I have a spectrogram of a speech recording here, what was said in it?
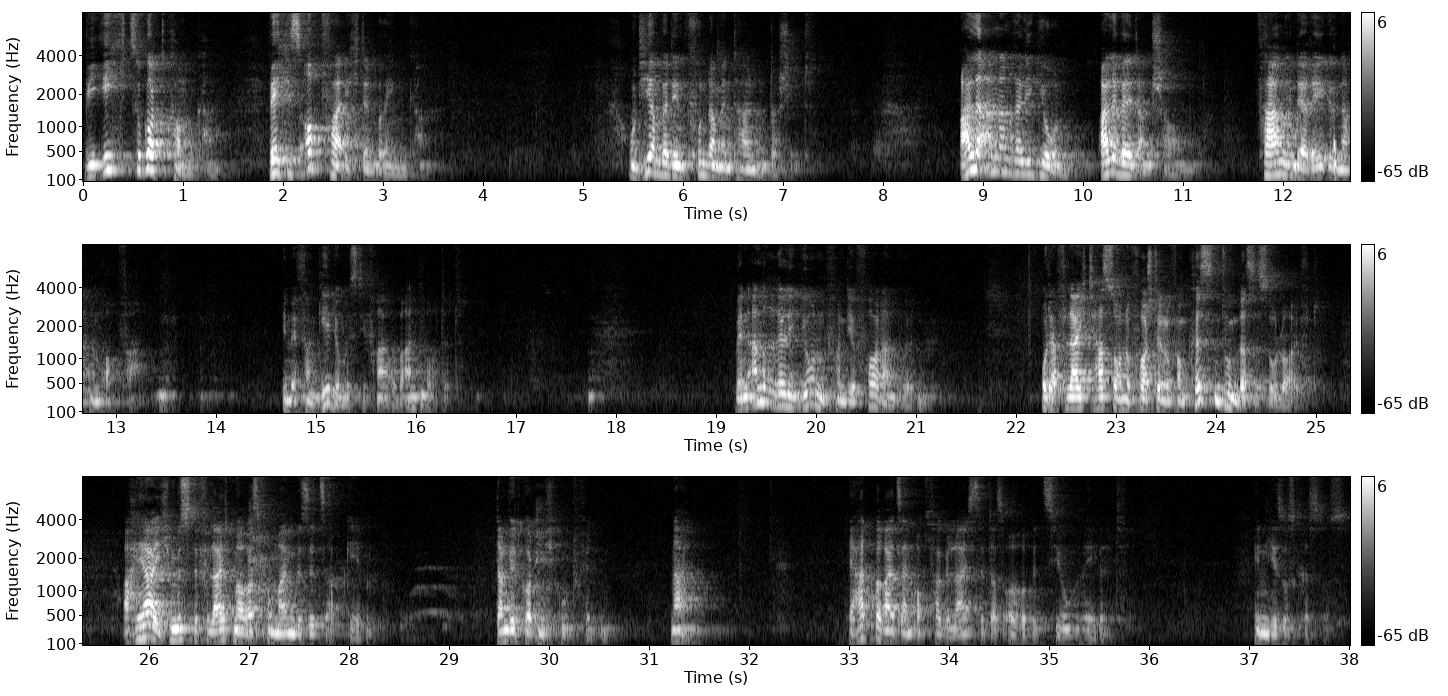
Wie ich zu Gott kommen kann. Welches Opfer ich denn bringen kann. Und hier haben wir den fundamentalen Unterschied. Alle anderen Religionen, alle Weltanschauungen fragen in der Regel nach einem Opfer. Im Evangelium ist die Frage beantwortet. Wenn andere Religionen von dir fordern würden, oder vielleicht hast du auch eine Vorstellung vom Christentum, dass es so läuft. Ach ja, ich müsste vielleicht mal was von meinem Besitz abgeben. Dann wird Gott mich gut finden. Nein, er hat bereits ein Opfer geleistet, das eure Beziehung regelt. In Jesus Christus.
